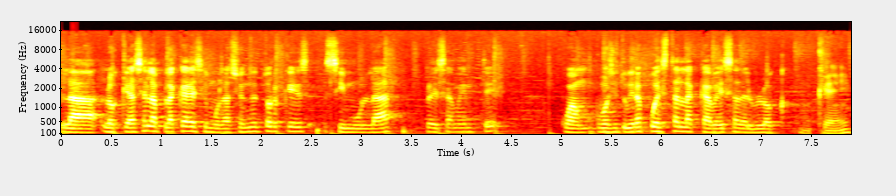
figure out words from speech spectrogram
La, lo que hace la placa de simulación de torque es simular precisamente cuan- como si tuviera puesta la cabeza del bloque. Ok.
